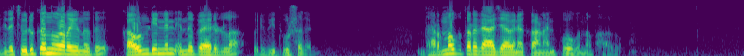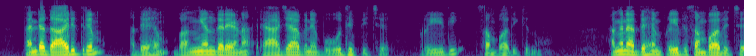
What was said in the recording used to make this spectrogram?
ഇതിലെ ചുരുക്കം എന്ന് പറയുന്നത് കൗണ്ടിന്യൻ എന്നു പേരുള്ള ഒരു വിദൂഷകൻ ധർമ്മപുത്ര രാജാവിനെ കാണാൻ പോകുന്ന ഭാഗം. തന്റെ ദാരിദ്ര്യം അദ്ദേഹം ഭംഗ്യന്തരേണ രാജാവിനെ ബോധിപ്പിച്ച് പ്രീതി സമ്പാദിക്കുന്നു. അങ്ങനെ അദ്ദേഹം പ്രീതി സമ്പാദിച്ച്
